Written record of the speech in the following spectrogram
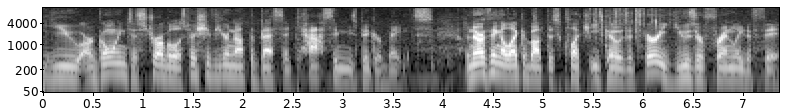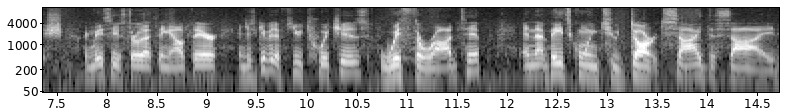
you are going to struggle, especially if you're not the best at casting these bigger baits. Another thing I like about this Clutch Eco is it's very user-friendly to fish. I can basically just throw that thing out there and just give it a few twitches with the rod tip and that bait's going to dart side to side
